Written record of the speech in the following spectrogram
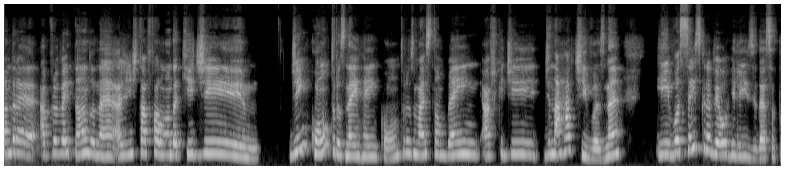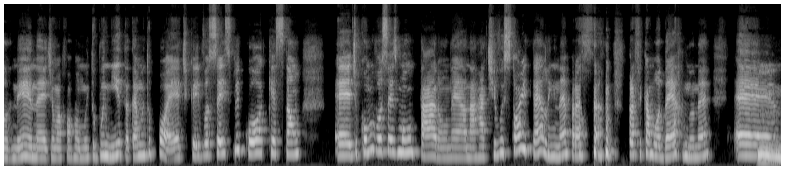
André, aproveitando, né? A gente está falando aqui de, de encontros, né, e reencontros, mas também acho que de, de narrativas, né? E você escreveu o release dessa turnê, né, de uma forma muito bonita, até muito poética, e você explicou a questão é, de como vocês montaram, né, a narrativa, o storytelling, né, para ficar moderno, né, é, hum.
